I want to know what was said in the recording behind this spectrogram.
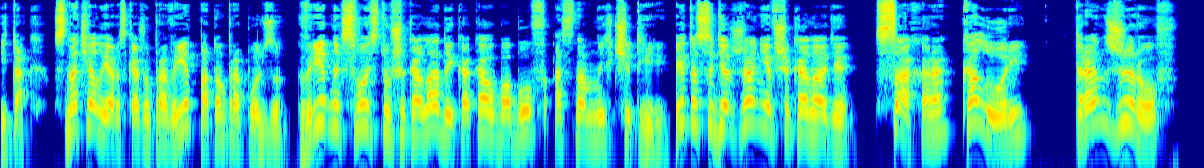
Итак, сначала я расскажу про вред, потом про пользу. Вредных свойств у шоколада и какао-бобов основных четыре. Это содержание в шоколаде сахара, калорий, трансжиров,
